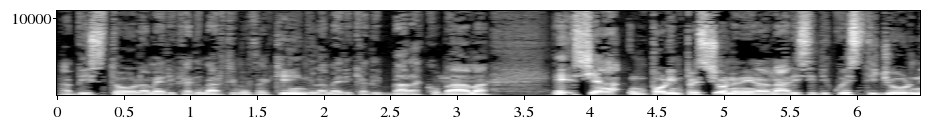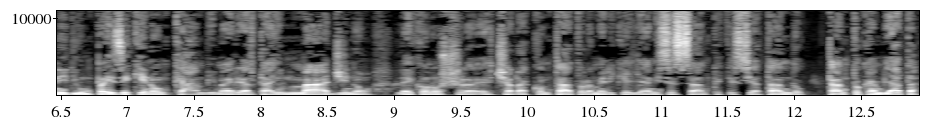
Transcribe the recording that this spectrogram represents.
ha visto l'America di Martin Luther King, l'America di Barack Obama e si ha un po' l'impressione nell'analisi di questi giorni di un paese che non cambi, ma in realtà immagino, lei conosce, ci ha raccontato l'America degli anni 60, che sia tanto, tanto cambiata,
